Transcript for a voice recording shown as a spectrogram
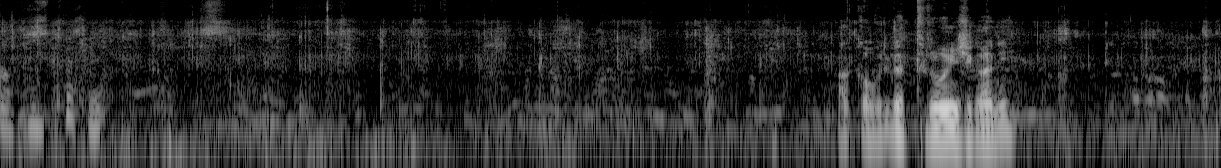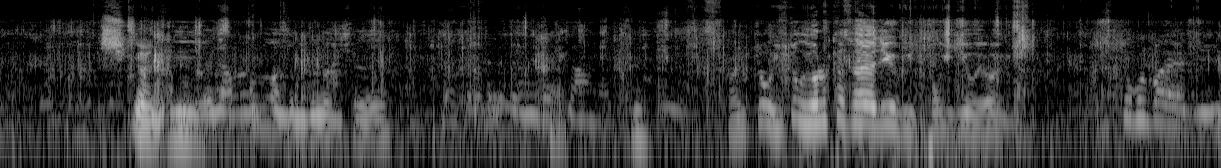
사지 해가지고. 상당한 비슷했어 아까 우리가 들어온 시간이 시간 여기 한 번만 좀 눌러주실래요? 아, 이쪽 이쪽 이렇게 서야지 보이지요. 이쪽을 봐야지.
